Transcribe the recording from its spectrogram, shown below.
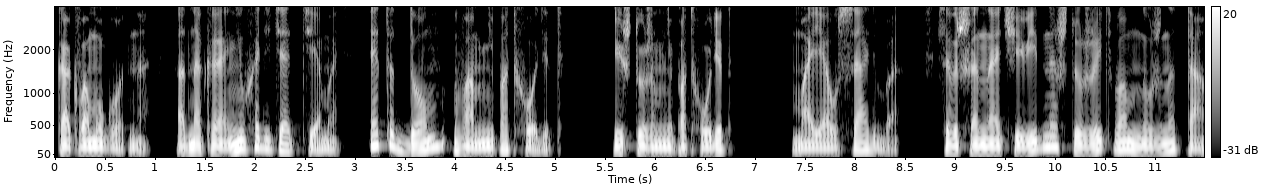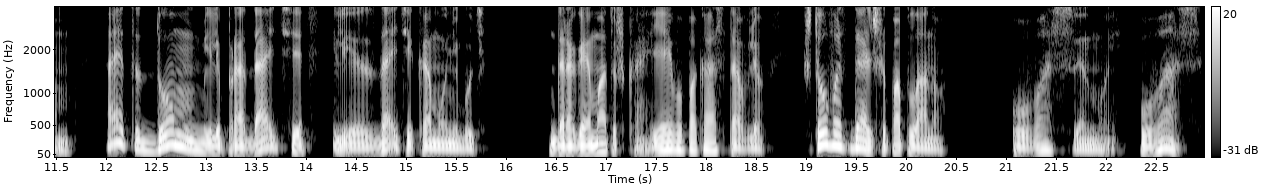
Как вам угодно. Однако не уходите от темы. Этот дом вам не подходит. И что же мне подходит? Моя усадьба. Совершенно очевидно, что жить вам нужно там. А этот дом или продайте, или сдайте кому-нибудь. Дорогая матушка, я его пока оставлю. Что у вас дальше по плану? У вас, сын мой, у вас.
